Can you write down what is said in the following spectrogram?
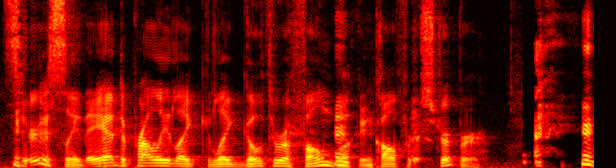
seriously, they had to probably like like go through a phone book and call for a stripper.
